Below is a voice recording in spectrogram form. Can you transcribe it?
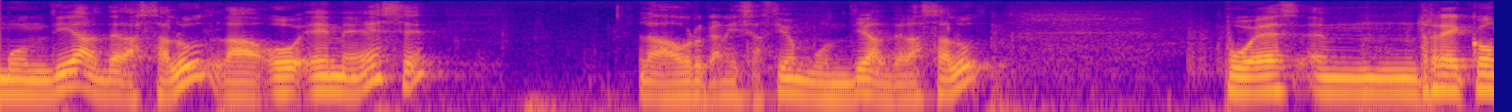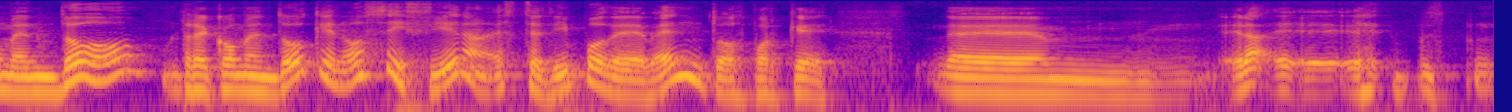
Mundial de la Salud, la OMS, la Organización Mundial de la Salud, pues em, recomendó, recomendó que no se hicieran este tipo de eventos porque em, era, eh, eh,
